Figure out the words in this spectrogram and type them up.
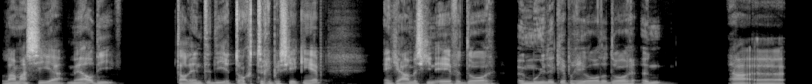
La Masia, met al die talenten die je toch ter beschikking hebt. En ga misschien even door een moeilijke periode, door een ja, eh,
